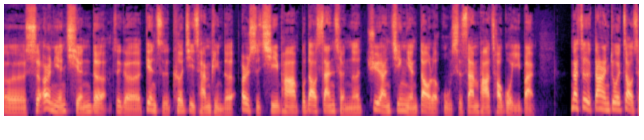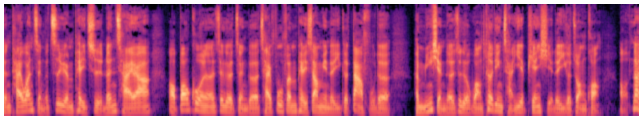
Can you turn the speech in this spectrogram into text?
呃十二年前的这个电子科技产品的二十七趴不到三成呢，居然今年到了五十三趴，超过一半。那这个当然就会造成台湾整个资源配置、人才啊，哦，包括呢这个整个财富分配上面的一个大幅的、很明显的这个往特定产业偏斜的一个状况。哦，那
